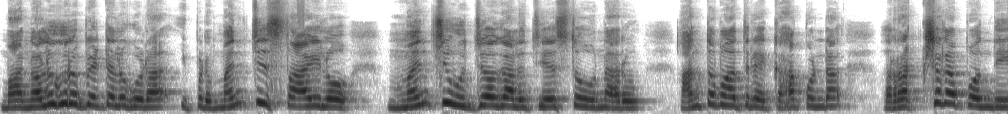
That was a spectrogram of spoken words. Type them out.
మా నలుగురు బిడ్డలు కూడా ఇప్పుడు మంచి స్థాయిలో మంచి ఉద్యోగాలు చేస్తూ ఉన్నారు. అంత మాత్రమే కాకుండా రక్షణ పొంది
